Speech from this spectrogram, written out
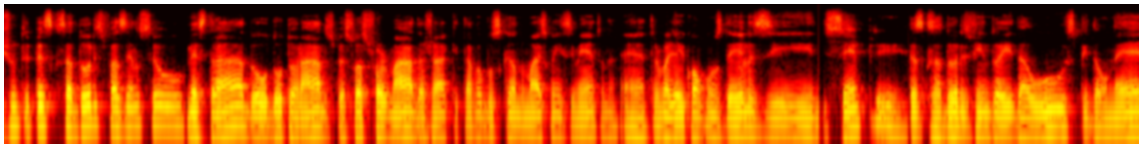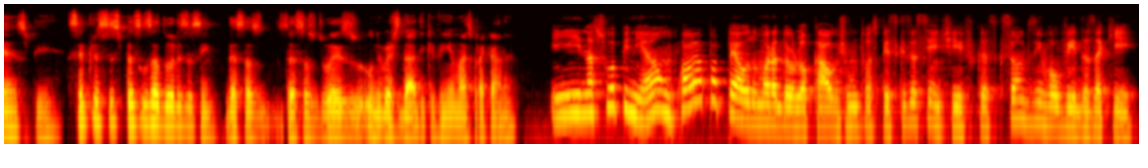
junto de pesquisadores fazendo seu mestrado ou doutorado, pessoas formadas já que estavam buscando mais conhecimento, né? É, trabalhei com alguns deles e sempre pesquisadores vindo aí da USP, da Unesp, sempre esses pesquisadores assim, dessas, dessas duas universidades que vinham mais para cá, né? E, na sua opinião, qual é o papel do morador local junto às pesquisas científicas que são desenvolvidas aqui?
